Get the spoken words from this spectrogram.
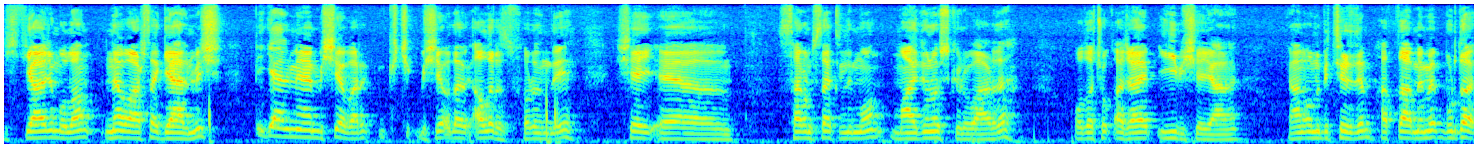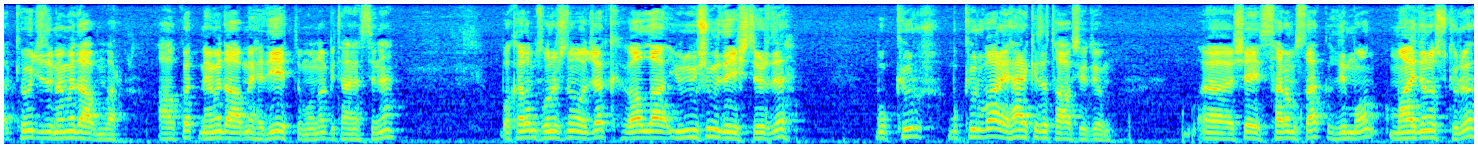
İhtiyacım olan ne varsa gelmiş. Bir gelmeyen bir şey var. Küçük bir şey o da alırız sorun değil. Şey e, sarımsak, limon, maydanoz kürü vardı. O da çok acayip iyi bir şey yani. Yani onu bitirdim. Hatta Mehmet burada Köyceğiz'de Mehmet abim var. Avukat Mehmet abime hediye ettim onu bir tanesini. Bakalım sonuç ne olacak. Valla yürüyüşümü değiştirdi. Bu kür, bu kür var ya herkese tavsiye ediyorum. Ee, şey sarımsak, limon, maydanoz kürü.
